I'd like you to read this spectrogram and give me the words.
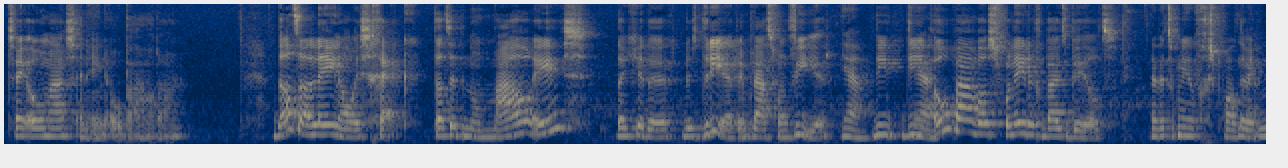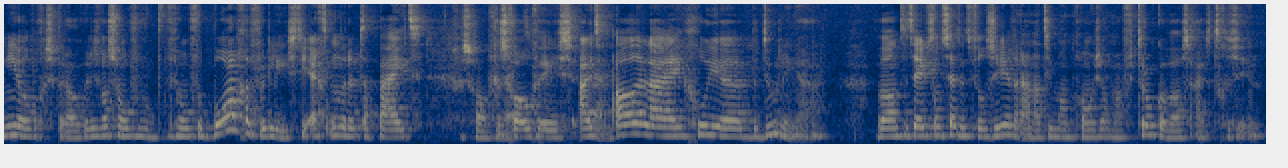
twee oma's en één opa hadden. Dat alleen al is gek. Dat het normaal is dat je er dus drie hebt in plaats van vier. Ja, Die, die Ja. opa was volledig buiten beeld. daar werd ook niet over gesproken. Daar werd niet over gesproken. Dus het was zo'n zo'n verborgen verlies die echt onder het tapijt geschoven. is. Uit Ja. allerlei goede bedoelingen. Want het heeft ontzettend veel zeer gedaan dat die man gewoon zomaar vertrokken was uit het gezin.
